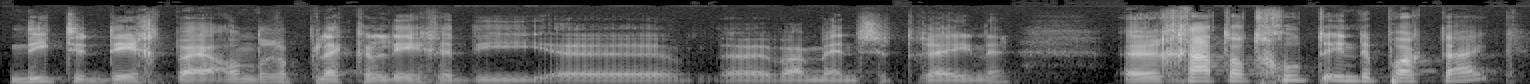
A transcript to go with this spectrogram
niet te dicht bij andere plekken liggen die, waar mensen trainen. gaat dat goed in de praktijk?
